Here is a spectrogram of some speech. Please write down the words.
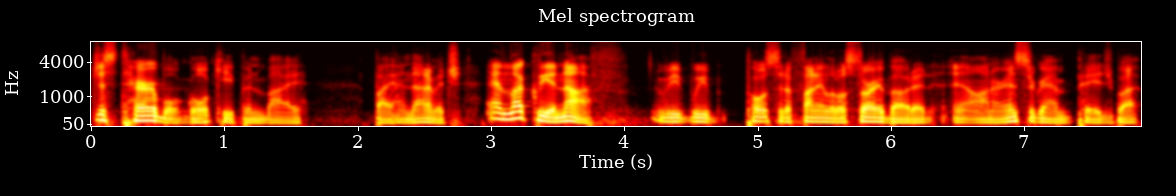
Just terrible goalkeeping by by Handanovic. And luckily enough, we, we posted a funny little story about it on our Instagram page, but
